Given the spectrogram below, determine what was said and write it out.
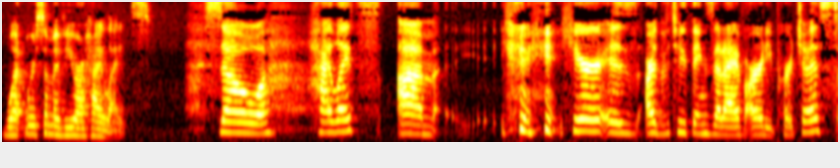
what were some of your highlights? So highlights. Um, here is are the two things that I've already purchased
